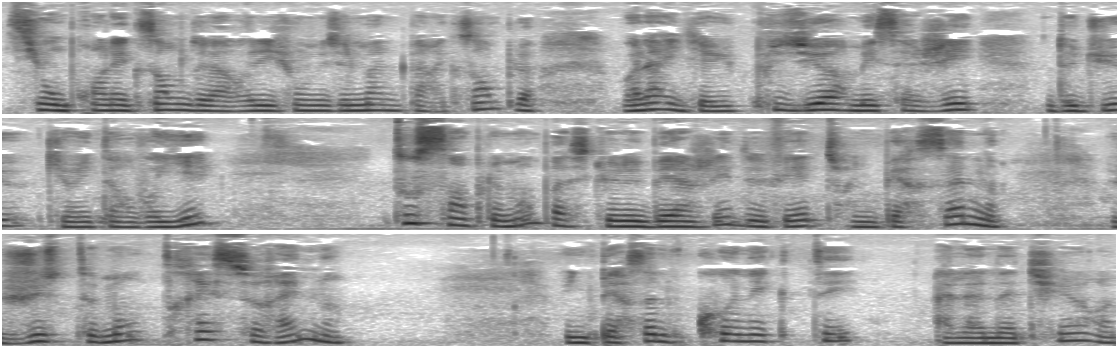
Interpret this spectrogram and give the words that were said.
si on prend l'exemple de la religion musulmane par exemple, voilà, il y a eu plusieurs messagers de Dieu qui ont été envoyés, tout simplement parce que le berger devait être une personne justement très sereine, une personne connectée à la nature,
